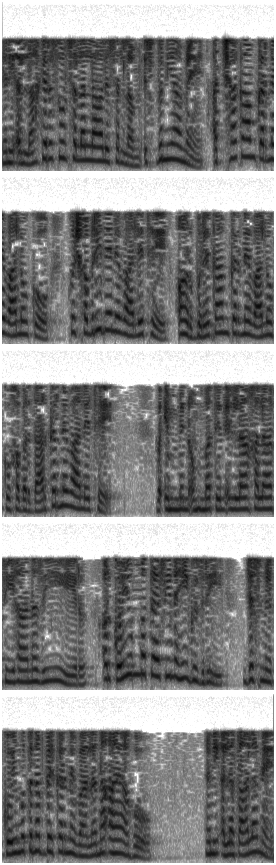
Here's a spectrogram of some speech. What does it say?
یعنی اللہ کے رسول صلی اللہ علیہ وسلم اس دنیا میں اچھا کام کرنے والوں کو خوشخبری دینے والے تھے اور برے کام کرنے والوں کو خبردار کرنے والے تھے۔ وہ امن امت اللہ خلافی نذیر اور کوئی امت ایسی نہیں گزری جس میں کوئی متنبع کرنے والا نہ آیا ہو۔ یعنی اللہ تعالیٰ نے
